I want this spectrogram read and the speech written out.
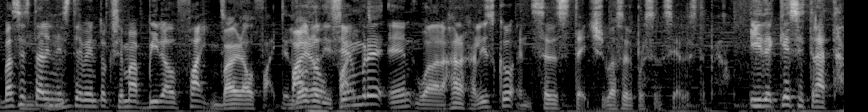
vas a estar en este evento que se llama Viral Fight. Viral Fight. El Viral 2 de diciembre en Guadalajara, Jalisco, en Zed Stage. Va a ser presencial este pedo. ¿Y de qué se trata?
